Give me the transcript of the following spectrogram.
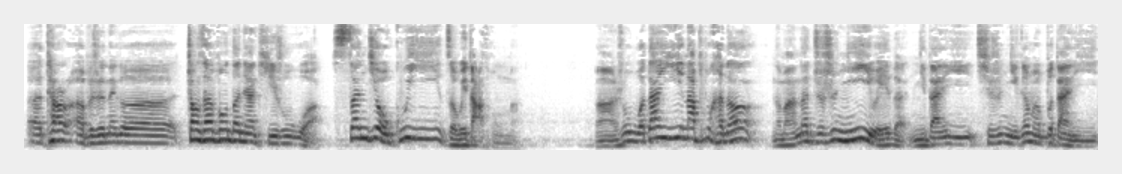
呃，他呃不是那个张三丰当年提出过“三教归一，则为大同”嘛。啊，说我单一那不可能，那么那只是你以为的，你单一，其实你根本不单一，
